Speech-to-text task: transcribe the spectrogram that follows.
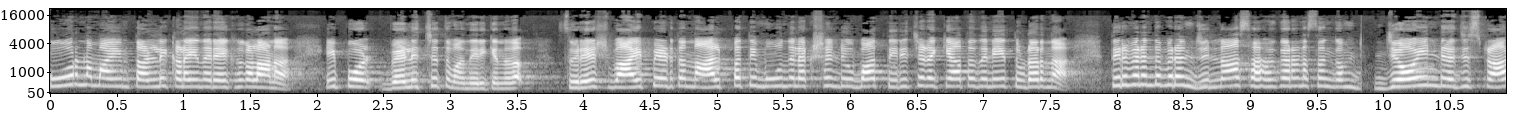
പൂർണമായും തള്ളിക്കളയുന്ന രേഖകളാണ് ഇപ്പോൾ വെളിച്ചത്ത് വന്നിരിക്കുന്നത്. സുരേഷ് വായ്പയെടുത്ത നാൽപ്പത്തി മൂന്ന് ലക്ഷം രൂപ തിരിച്ചടയ്ക്കാത്തതിനെ തുടർന്ന് തിരുവനന്തപുരം ജില്ലാ സഹകരണ സംഘം ജോയിന്റ് രജിസ്ട്രാർ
